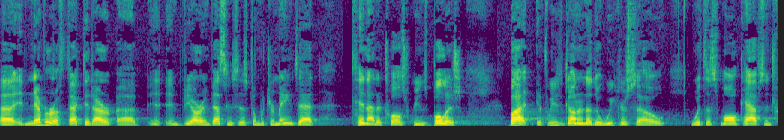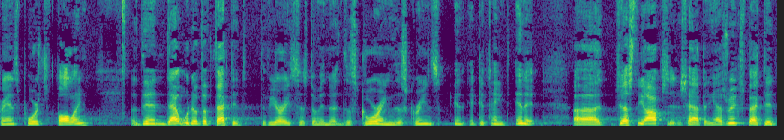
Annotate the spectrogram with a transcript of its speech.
Uh, it never affected our uh, in VR investing system, which remains at 10 out of 12 screens bullish. But if we'd gone another week or so with the small caps and transports falling, then that would have affected the VRA system and the, the scoring, the screens in, contained in it. Uh, just the opposite is happening. As we expected,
